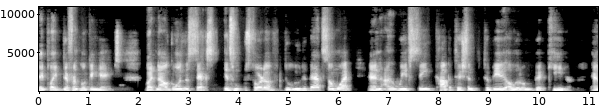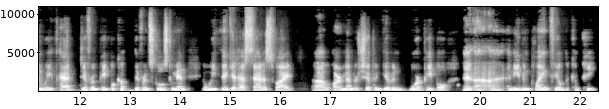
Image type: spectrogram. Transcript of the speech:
They play different looking games. But now going to six, it's sort of diluted that somewhat. And uh, we've seen competition to be a little bit keener and we've had different people, different schools come in, and we think it has satisfied uh, our membership and given more people an, uh, uh, an even playing field to compete.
